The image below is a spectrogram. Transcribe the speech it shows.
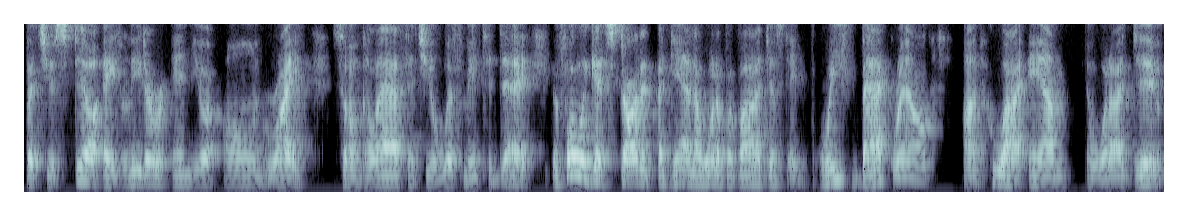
but you're still a leader in your own right. So I'm glad that you're with me today. Before we get started, again, I want to provide just a brief background on who I am and what I do.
